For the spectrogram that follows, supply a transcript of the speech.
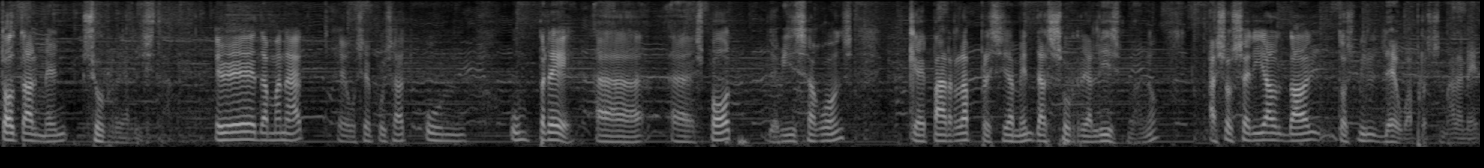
totalment surrealista. He demanat, eh, us he posat un, un pre-spot de 20 segons que parla precisament del surrealisme. No? Això seria el del 2010, aproximadament.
